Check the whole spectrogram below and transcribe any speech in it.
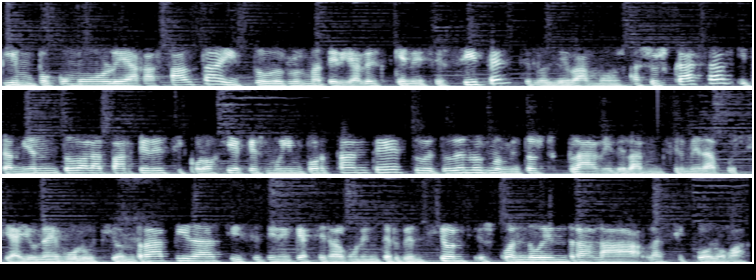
tiempo como le haga falta y todos los materiales que necesiten se los llevamos a sus casas y también toda la parte de psicología que es muy importante, sobre todo en los momentos clave de la enfermedad, pues si hay una evolución rápida, si se tiene que hacer alguna intervención, es cuando entra la, la psicóloga.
